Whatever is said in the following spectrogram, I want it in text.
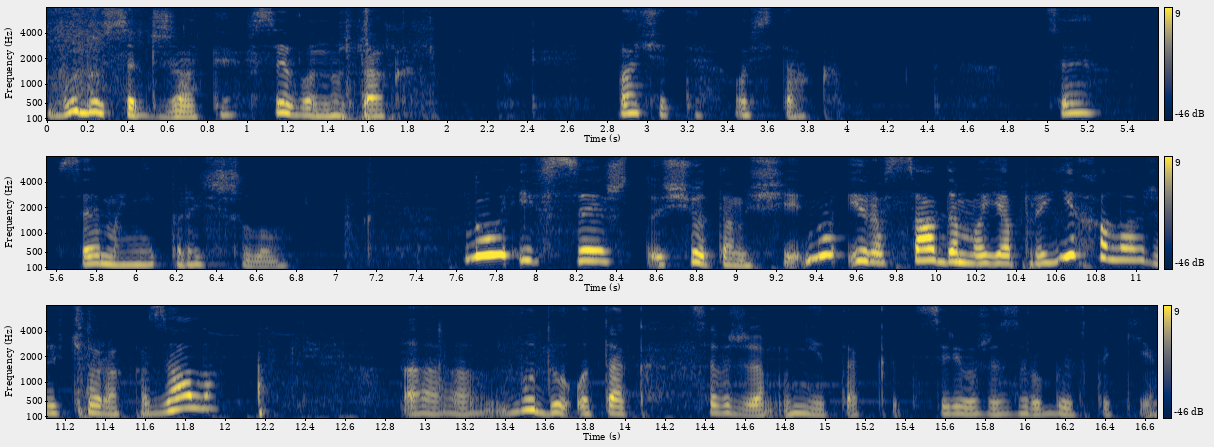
буду саджати. Все воно так. Бачите, ось так. Це все мені прийшло. Ну і все, що, там ще. Ну і розсада моя приїхала, вже вчора казала. Буду отак, це вже мені так Сережа зробив такі,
